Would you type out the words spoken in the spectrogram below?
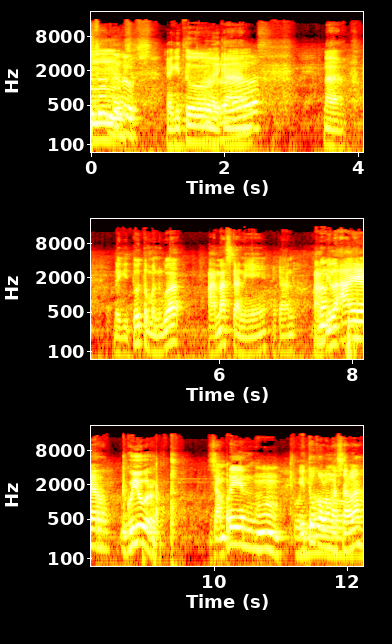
Hmm. gitu. kayak gitu ya kan nah udah gitu temen gue panas kan nih ya kan ambil air Guyur. disamperin Hmm. itu kalau nggak salah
